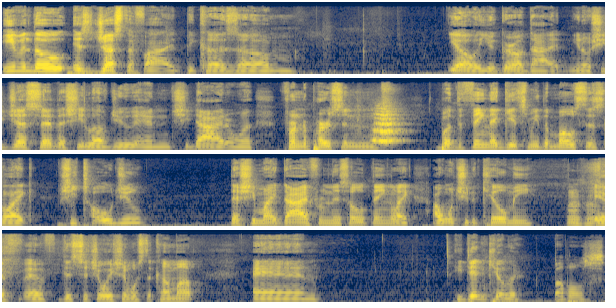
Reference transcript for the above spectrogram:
even though it's justified because, um, yo, your girl died. You know, she just said that she loved you and she died, or one from the person. But the thing that gets me the most is like she told you that she might die from this whole thing. Like, I want you to kill me Mm-hmm. if if this situation was to come up, and he didn't kill her. Bubbles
